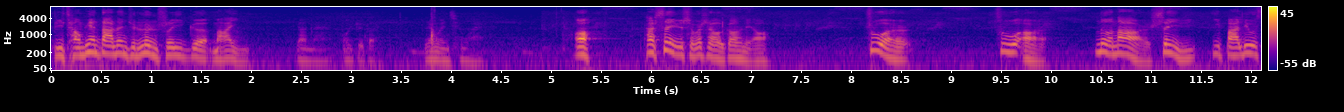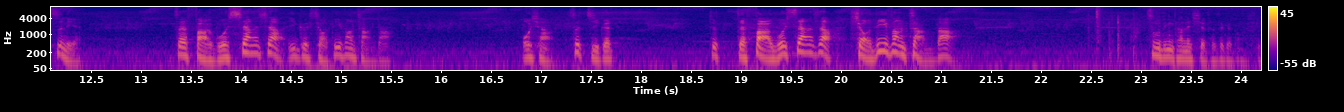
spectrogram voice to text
比长篇大论去论述一个蚂蚁要难，我觉得。人文情怀，哦，他生于什么时候？我告诉你啊，朱尔，朱尔勒纳尔生于一八六四年，在法国乡下一个小地方长大。我想这几个就在法国乡下小地方长大，注定他能写出这个东西。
